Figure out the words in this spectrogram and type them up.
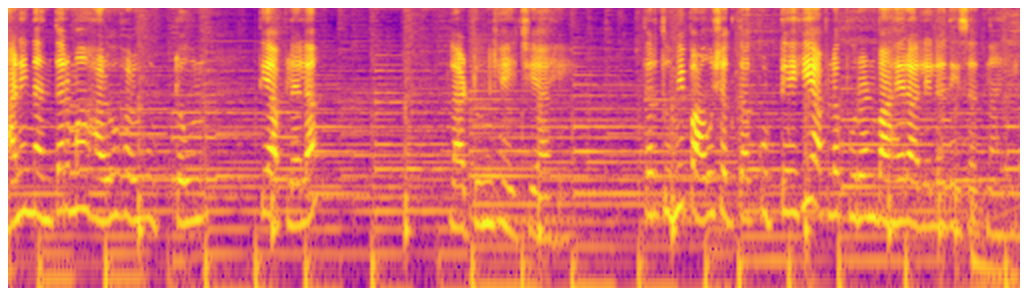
आणि नंतर मग हळूहळू उठवून ती आपल्याला लाटून घ्यायची आहे. तर तुम्ही पाहू शकता कुठेही आपलं पुरण बाहेर आलेलं दिसत नाही.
